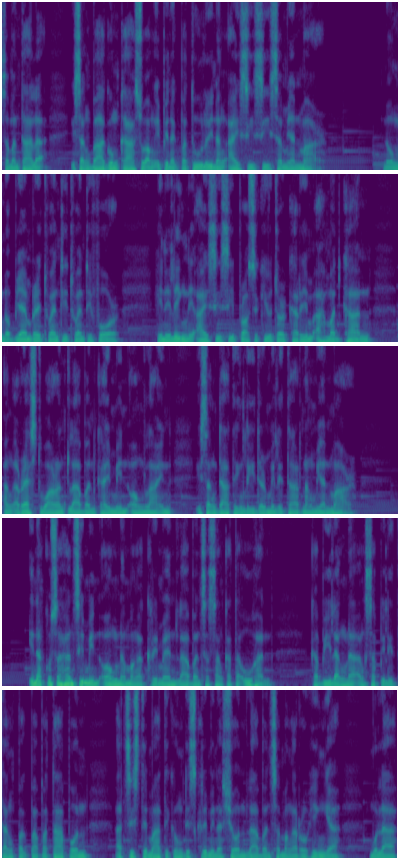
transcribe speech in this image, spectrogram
Samantala, isang bagong kaso ang ipinagpatuloy ng ICC sa Myanmar. Noong Nobyembre 2024, hiniling ni ICC Prosecutor Karim Ahmad Khan ang arrest warrant laban kay Min Aung Hlaing, isang dating leader militar ng Myanmar. Inakusahan si Min Aung ng mga krimen laban sa sangkatauhan, kabilang na ang sapilitang pagpapatapon at sistematikong diskriminasyon laban sa mga Rohingya mula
